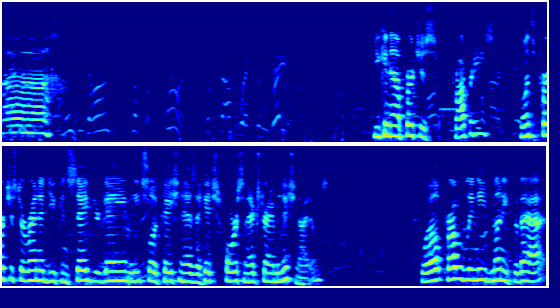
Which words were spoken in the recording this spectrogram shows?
Uh, you can now purchase properties. Once purchased or rented, you can save your game, and each location has a hitched horse and extra ammunition items. Well, probably need money for that.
